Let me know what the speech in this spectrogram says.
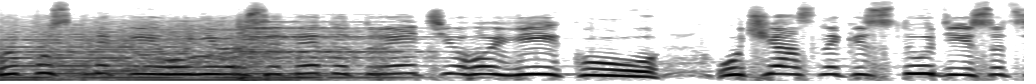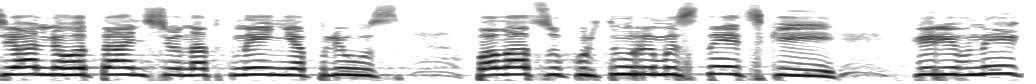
Випускники університету третього віку, учасники студії соціального танцю Наткнення Плюс, Палацу культури Мистецький, керівник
